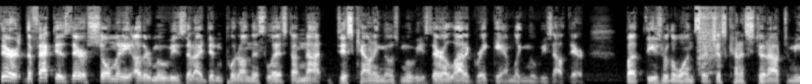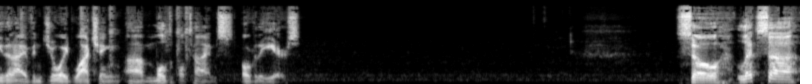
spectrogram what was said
there the fact is there are so many other movies that I didn't put on this list I'm not discounting those movies there are a lot of great gambling movies out there but these were the ones that just kind of stood out to me that I've enjoyed watching um, multiple times over the years. So let's uh,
